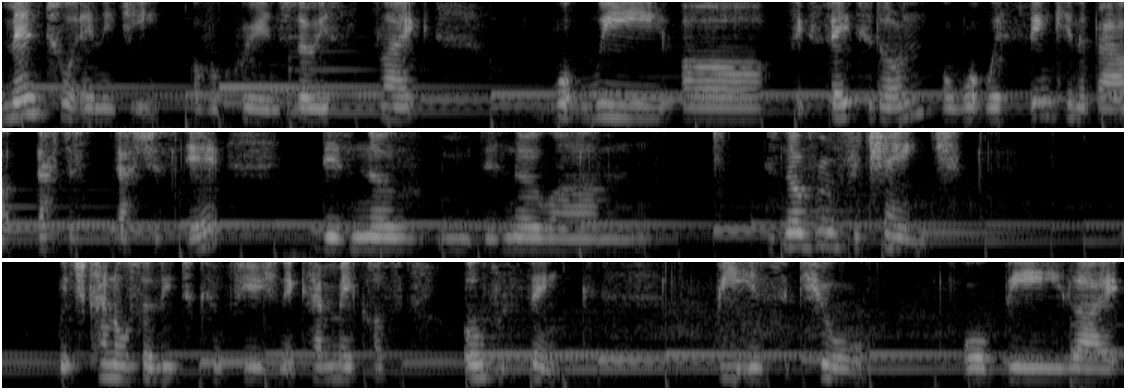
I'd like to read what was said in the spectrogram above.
mental energy of Aquarian. So it's like what we are fixated on or what we're thinking about. That's just that's just it. There's no there's no um there's no room for change, which can also lead to confusion. It can make us overthink, be insecure, or be like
